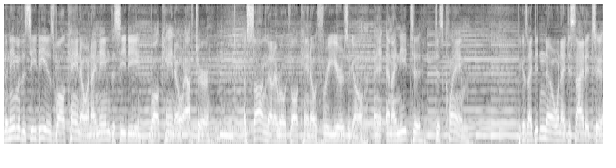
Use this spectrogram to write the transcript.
The name of the CD is Volcano, and I named the CD Volcano after a song that I wrote, Volcano, three years ago. And I need to disclaim, because I didn't know when I decided to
